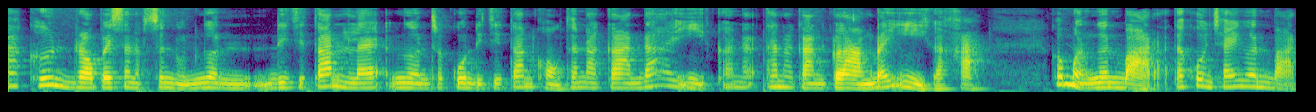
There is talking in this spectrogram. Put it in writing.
มากขึ้นเราไปสนับสนุนเงินดิจิตัล และเงินสกุลดิจิตัลของธนาคารได้อีกธนาคารกลางได้อีกอะค่ะ ก็เหมือนเงินบาทอะถ้าคนใช้เงินบาท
